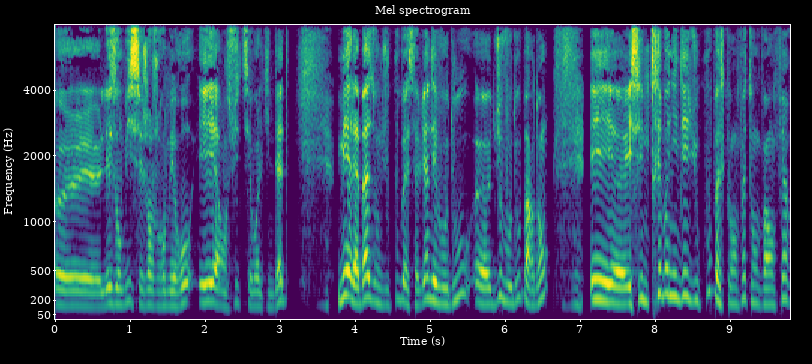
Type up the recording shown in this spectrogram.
euh, les zombies c'est George Romero et ensuite c'est Walking Dead. Mais à la base, donc du coup, bah, ça vient des vaudous, euh, du vaudou, pardon. Et, euh, et c'est une très bonne idée du coup parce qu'en fait, on va en faire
